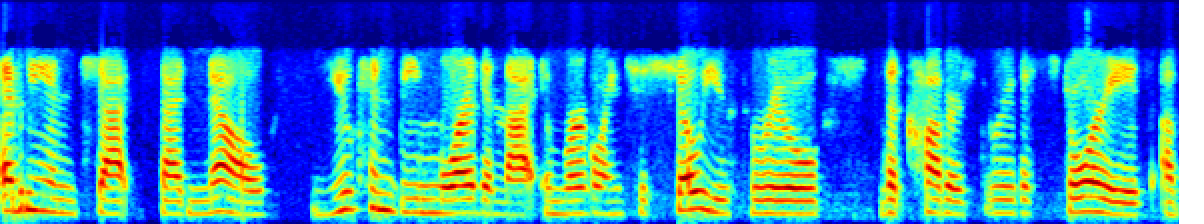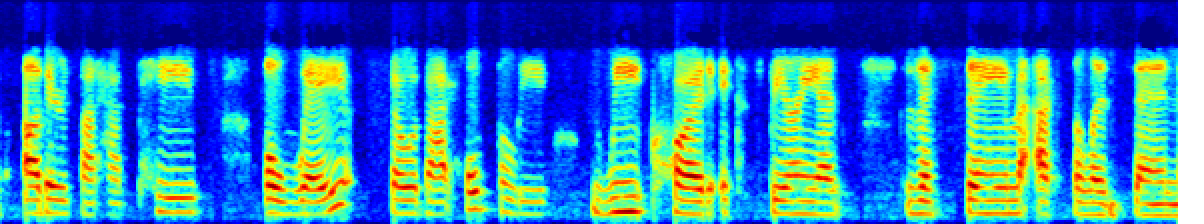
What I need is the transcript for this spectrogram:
Ebony and Jet said, no, you can be more than that. And we're going to show you through the covers, through the stories of others that have paved a way so that hopefully we could experience the same excellence in,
